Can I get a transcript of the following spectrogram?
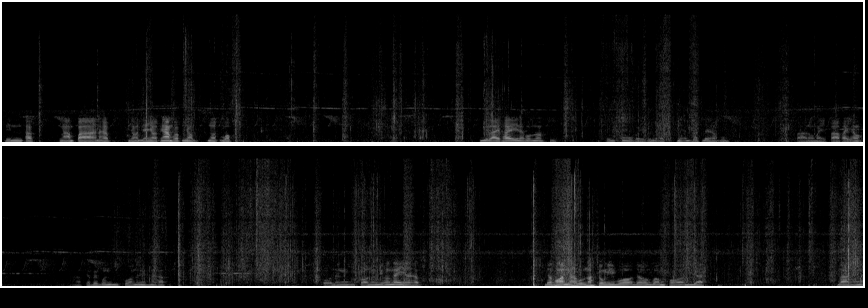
เป็นผัก น้ำปลานะครับหยอดหยอดงามครับหยอดหยอดอวบมีหลายไทยนะผมเนาะเป็นคู่ไปคุณนะครับเนียนบัดเลยครับผมปลาหน่อใหม่ปลาไผ่เฮาครับจะไปเบิ้งอีกก่อนหนึงนะครับก่อนนึงอีกก่อนนึงอยู่ข้างในนะครับ เดี๋ยวห่อนนะผมเนาะช่วงนี้บ่เดี๋ยวบ่มขออนุญาตล้างใหม่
